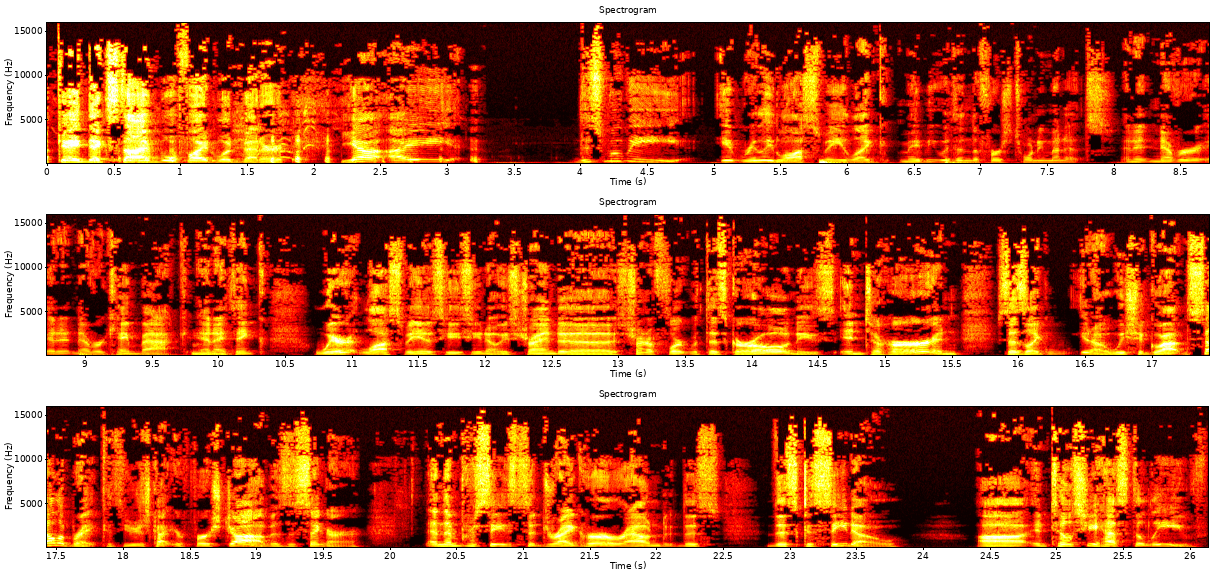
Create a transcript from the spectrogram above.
okay. Next time we'll find one better. Yeah, I. This movie it really lost me like maybe within the first 20 minutes and it never and it never came back and i think where it lost me is he's you know he's trying to he's trying to flirt with this girl and he's into her and says like you know we should go out and celebrate because you just got your first job as a singer and then proceeds to drag her around this this casino uh, until she has to leave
